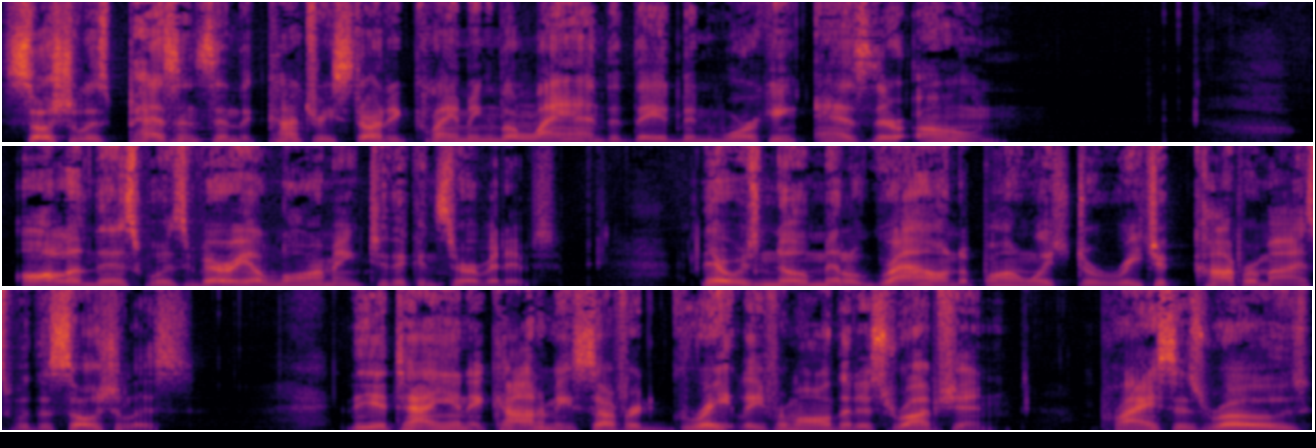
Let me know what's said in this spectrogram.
Socialist peasants in the country started claiming the land that they had been working as their own. All of this was very alarming to the conservatives. There was no middle ground upon which to reach a compromise with the socialists. The Italian economy suffered greatly from all the disruption. Prices rose,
